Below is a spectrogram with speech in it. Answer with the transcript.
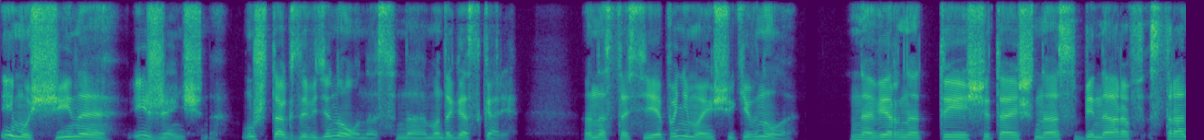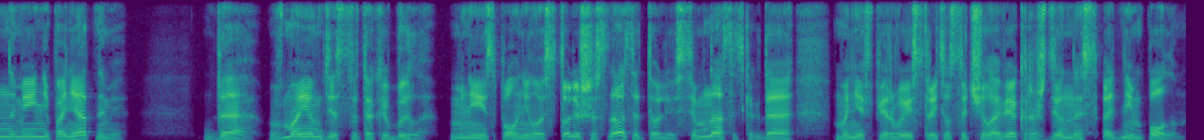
и мужчина, и женщина. Уж так заведено у нас на Мадагаскаре. Анастасия, понимающе кивнула. «Наверное, ты считаешь нас, бинаров, странными и непонятными?» «Да, в моем детстве так и было. Мне исполнилось то ли 16, то ли 17, когда мне впервые встретился человек, рожденный с одним полом.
